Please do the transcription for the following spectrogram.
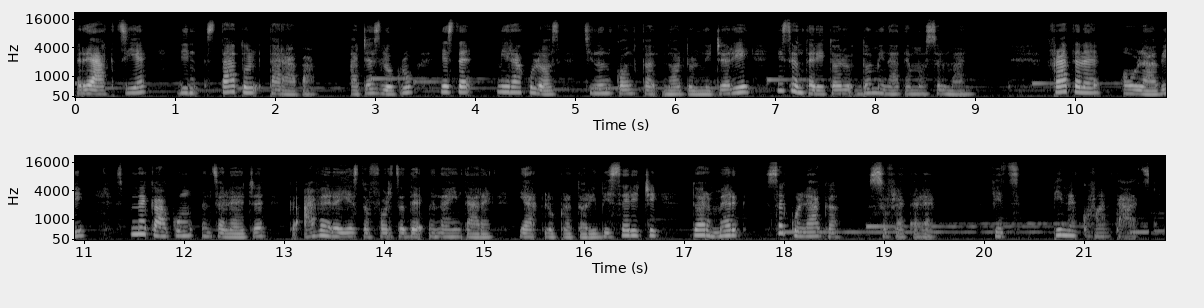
reacție din statul Taraba. Acest lucru este miraculos, ținând cont că nordul Nigeriei este un teritoriu dominat de musulmani. Fratele Oulabi spune că acum înțelege că avere este o forță de înaintare, iar lucrătorii bisericii doar merg să culeagă sufletele. Fiți binecuvântați!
